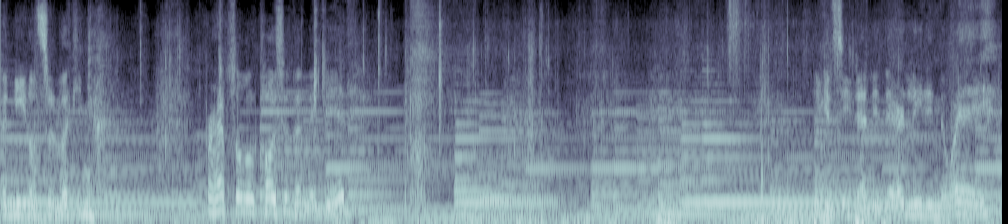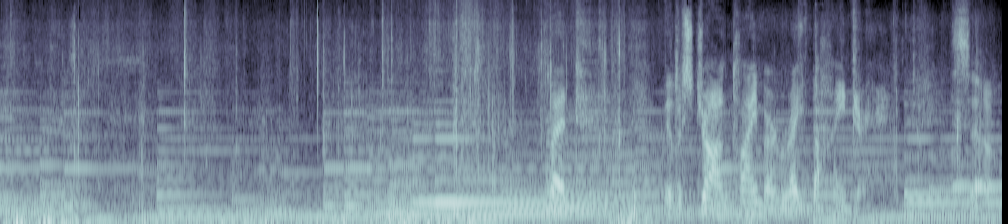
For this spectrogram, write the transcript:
The needles are looking perhaps a little closer than they did. Can see Debbie there leading the way. but we have a strong climber right behind her. So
